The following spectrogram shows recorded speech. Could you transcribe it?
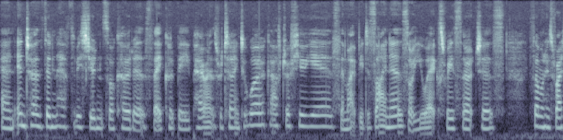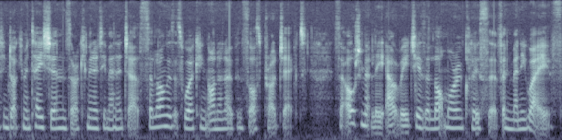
And interns didn't have to be students or coders. They could be parents returning to work after a few years. They might be designers or UX researchers, someone who's writing documentations or a community manager, so long as it's working on an open source project. So ultimately, Outreachy is a lot more inclusive in many ways.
